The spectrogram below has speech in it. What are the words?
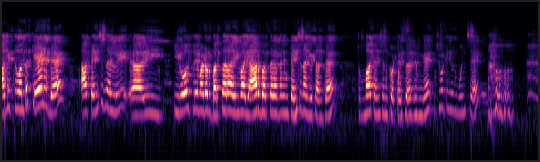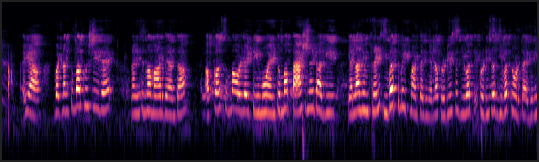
ಆಗಿತ್ತು ಅಂತ ಕೇಳಿದ್ದೆ. ಆ ಟೆನ್ಷನಲ್ಲಿ ಈ ಈ ರೋಲ್ ಪ್ಲೇ ಮಾಡೋರು ಬರ್ತಾರಾ ಇಲ್ವಾ, ಯಾರು ಬರ್ತಾರೆ ಅಂತ ನಿಮ್ಗೆ ಟೆನ್ಷನ್ ಆಗಿತ್ತಂತೆ. ತುಂಬ ಟೆನ್ಷನ್ ಕೊಟ್ಟೆ ಸರ್ ನಿಮಗೆ. ಶೂಟಿಂಗಿಗೆ ಮುಂಚೆ. ಯಾ ಬಟ್ ನಂಗೆ ತುಂಬ ಖುಷಿ ಇದೆ ನಾನು ಈ ಸಿನಿಮಾ ಮಾಡಿದೆ ಅಂತ. ಅಫ್ಕೋರ್ಸ್ ತುಂಬ ಒಳ್ಳೆ ಟೀಮು ಆ್ಯಂಡ್ ತುಂಬ ಪ್ಯಾಷನೇಟ್ ಆಗಿ ಎಲ್ಲ ನಿಮ್ಮ ಫ್ರೆಂಡ್ಸ್ ಇವತ್ತು ಮೀಟ್ ಮಾಡ್ತಾ ಇದ್ದೀನಿ. ಎಲ್ಲ ಪ್ರೊಡ್ಯೂಸರ್ಸ್ ಇವತ್ತು ಪ್ರೊಡ್ಯೂಸರ್ಸ್ ಇವತ್ತು ನೋಡ್ತಾ ಇದ್ದೀನಿ.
